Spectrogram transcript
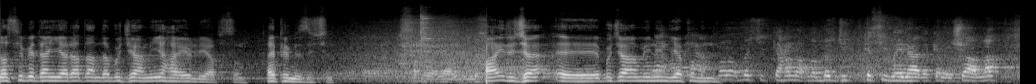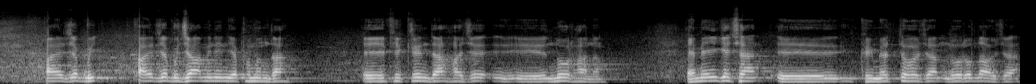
Nasip eden Yaradan da bu camiyi hayırlı yapsın. Hepimiz için. Ayrıca e, bu caminin yapımın ayrıca bu ayrıca bu caminin yapımında e, fikrinde Hacı e, e Nur Hanım. Emeği geçen e, kıymetli hocam Nurullah Hoca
